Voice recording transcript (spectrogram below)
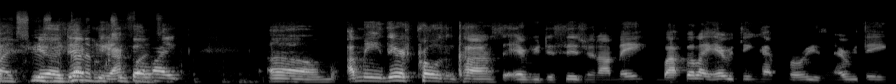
fights. Excuse me, gonna be definitely. two I feel fights. like Um, I mean, there's pros and cons to every decision I make, but I feel like everything happens for a reason. Everything,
